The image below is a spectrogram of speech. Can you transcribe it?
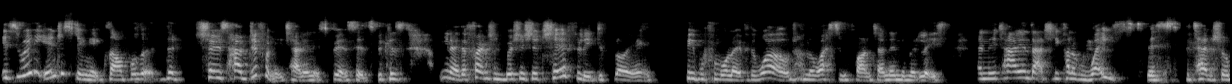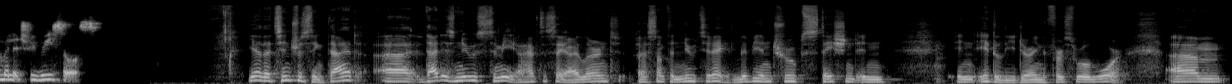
it's a really interesting example that, that shows how different Italian experience is, because you know the French and British are cheerfully deploying people from all over the world on the Western Front and in the Middle East, and the Italians actually kind of waste this potential military resource. Yeah, that's interesting. That uh, that is news to me. I have to say, I learned uh, something new today. Libyan troops stationed in in Italy during the First World War. Um,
